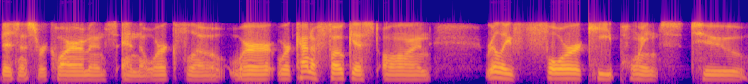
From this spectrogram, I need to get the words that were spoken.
business requirements and the workflow, we're we're kind of focused on really four key points to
